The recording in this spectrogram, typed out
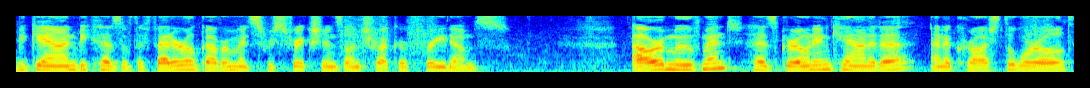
began because of the federal government's restrictions on trucker freedoms. Our movement has grown in Canada and across the world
